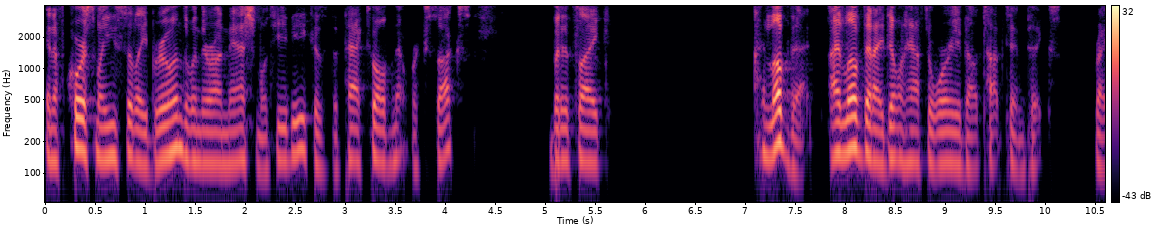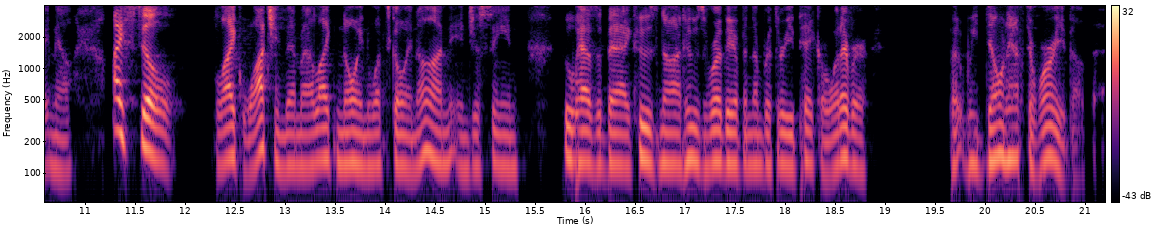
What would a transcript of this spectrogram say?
and of course my UCLA Bruins when they're on national TV because the Pac-12 network sucks. But it's like I love that. I love that I don't have to worry about top 10 picks right now. I still like watching them. I like knowing what's going on and just seeing who has a bag, who's not, who's worthy of a number three pick or whatever. But we don't have to worry about that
